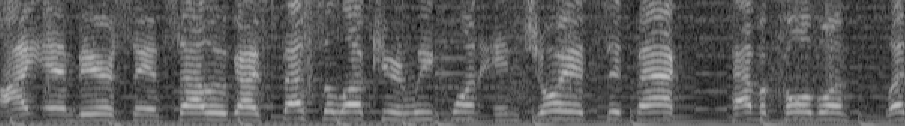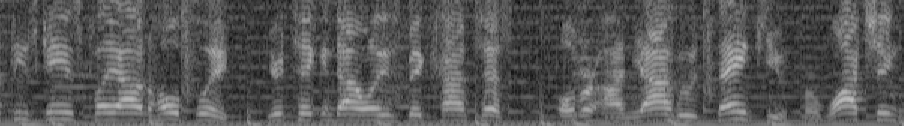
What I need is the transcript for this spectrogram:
I am Beer saying salut, guys. Best of luck here in week one. Enjoy it. Sit back, have a cold one, let these games play out, and hopefully you're taking down one of these big contests over on Yahoo. Thank you for watching.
